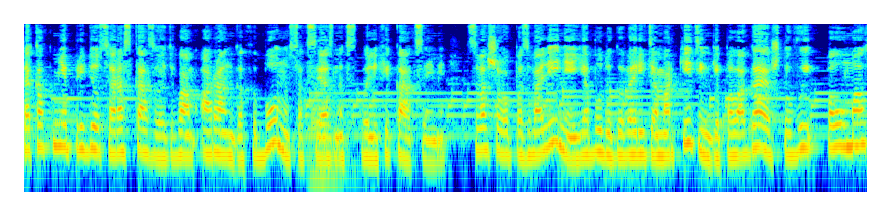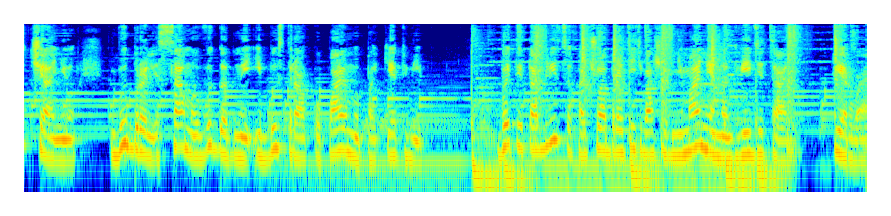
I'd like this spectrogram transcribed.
Так как мне придется рассказывать вам о рангах и бонусах, связанных с квалификациями, с вашего позволения я буду говорить о маркетинге, полагая, что вы по умолчанию выбрали самый выгодный и быстро окупаемый пакет VIP. В этой таблице хочу обратить ваше внимание на две детали. Первое.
